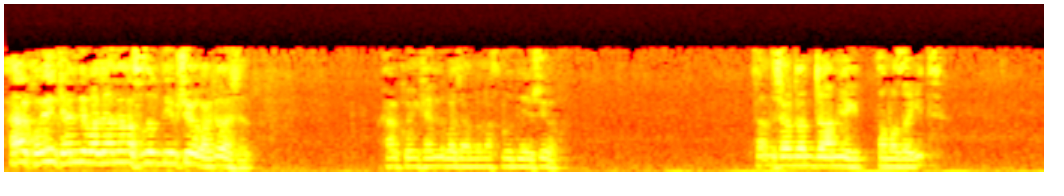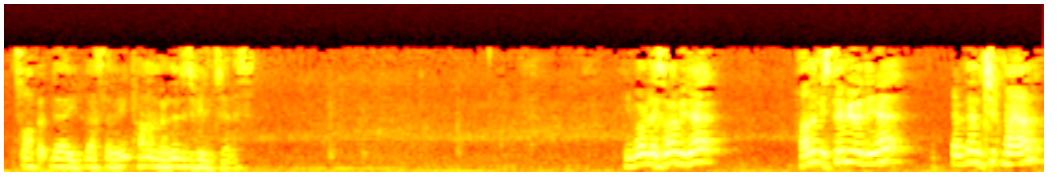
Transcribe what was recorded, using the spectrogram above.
Her koyun kendi bacağından asılır diye bir şey yok arkadaşlar. Her koyun kendi bacağından asılır diye bir şey yok. Sen dışarıdan camiye git, namaza git. Sohbetlere git, derslere git. Hanım evde dizi film seyretsin. Bir böylesi var bir de hanım istemiyor diye evden çıkmayan,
